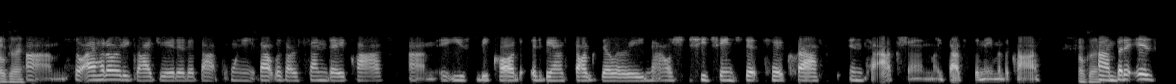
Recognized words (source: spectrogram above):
Okay. um, so i had already graduated at that point that was our sunday class um, it used to be called advanced auxiliary now she changed it to craft into action. Like that's the name of the class. Okay. um, but it is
